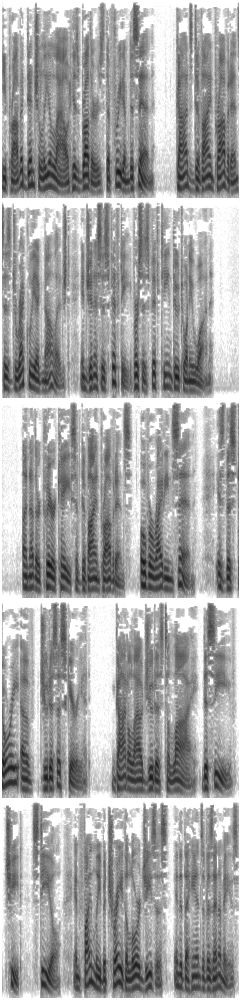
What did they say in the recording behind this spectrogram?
He providentially allowed his brothers the freedom to sin. God's divine providence is directly acknowledged in Genesis 50 verses 15 through 21. Another clear case of divine providence overriding sin is the story of Judas Iscariot. God allowed Judas to lie, deceive, cheat, steal, and finally betray the Lord Jesus into the hands of his enemies.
